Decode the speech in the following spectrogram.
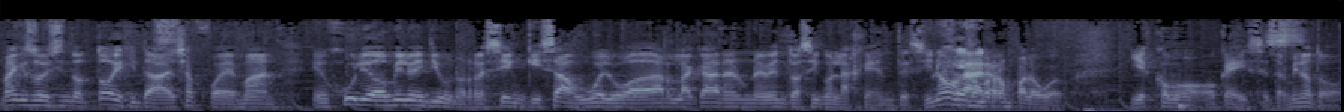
Microsoft diciendo todo digital, ya fue, man. En julio de 2021 recién quizás vuelvo a dar la cara en un evento así con la gente. Si no, no Claro. me rompa los huevos. Y es como, ok, se terminó todo.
